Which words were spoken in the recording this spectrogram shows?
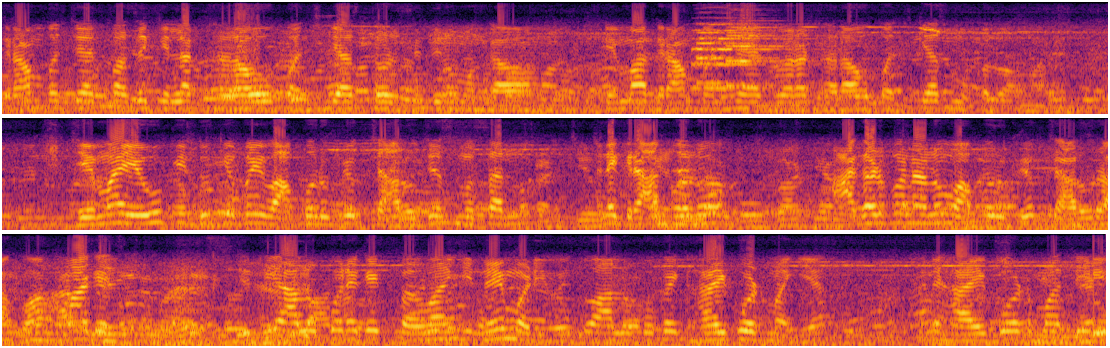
ગ્રામ પંચાયત પાસે કેટલાક ઠરાવો પંચક્યાસ સ્થળ સુધીનો મંગાવવામાં આવ્યો. તેમાં ગ્રામ પંચાયત દ્વારા ઠરાવો પંચક્યાસ મોકલવામાં આવ્યો. જેમાં એવું કીધું કે ભાઈ વાપર ઉપયોગ ચાલુ છે સ્મશાનનો અને ગ્રામજનો આગળ પણ આનો વાપર ઉપયોગ ચાલુ રાખવા માગે છે. જેથી આ લોકોને કંઈક પરવાનગી નહીં મળી હોય તો આ લોકો કંઈક હાઈકોર્ટમાં ગયા અને હાઈકોર્ટમાંથી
